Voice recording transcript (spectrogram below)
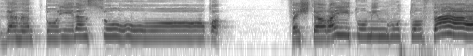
Zehebtu ile suq feştereytu minhu tufah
